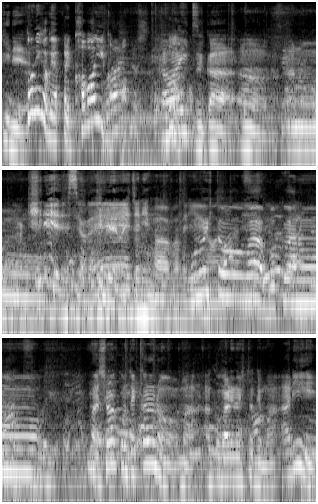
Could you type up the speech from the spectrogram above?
きで。とにかくやっぱり可愛いから。可愛いっつうかうんあのー綺麗ですよね綺麗な人。ジェニファー・コネリーこの人は僕あのーまあ小学校の時からのまあ憧れの人でもあり、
